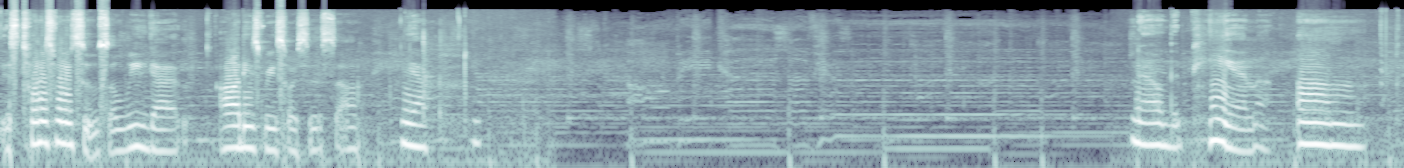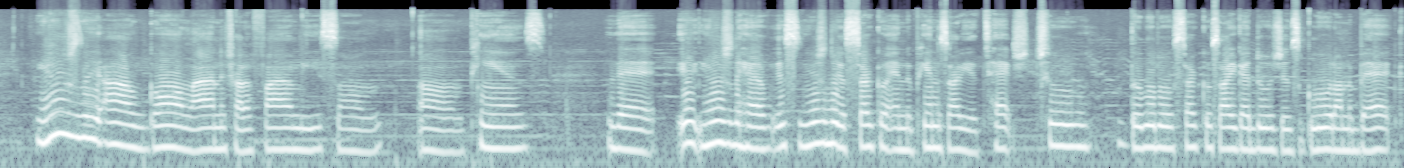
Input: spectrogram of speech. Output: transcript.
it's 2022, so we got all these resources. So yeah. Because. Now the pen. Um usually I'll go online and try to find me some um pens that it usually have it's usually a circle and the pen is already attached to the little circle. So all you gotta do is just glue it on the back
